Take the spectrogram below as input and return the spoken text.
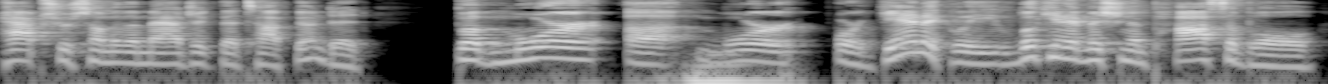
capture some of the magic that Top Gun did? But more uh more organically, looking at Mission Impossible,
